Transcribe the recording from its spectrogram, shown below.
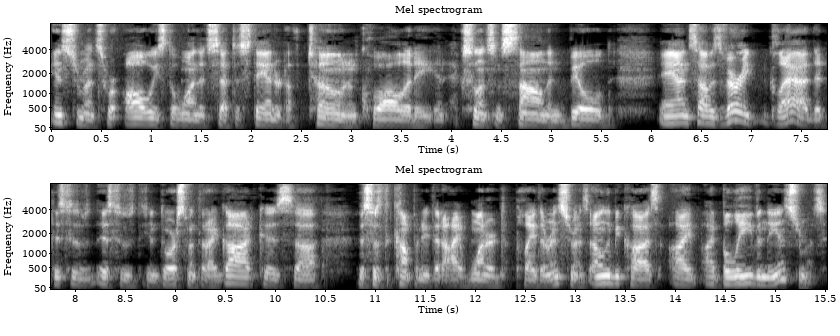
instruments were always the one that set the standard of tone and quality and excellence in sound and build. And so I was very glad that this is this was the endorsement that I got because uh, this is the company that I wanted to play their instruments, only because I, I believe in the instruments.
